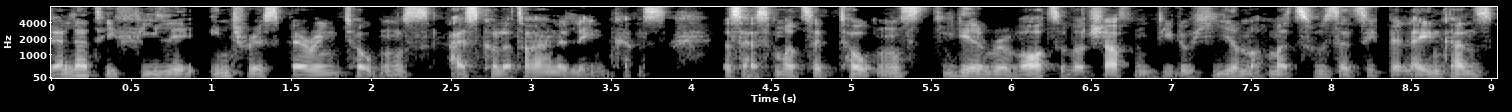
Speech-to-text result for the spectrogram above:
relativ viele Interest-Bearing Tokens als Kollateral hinterlegen kannst. Das heißt im Prinzip Tokens, die dir Rewards erwirtschaften, die du hier nochmal zusätzlich beleihen kannst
